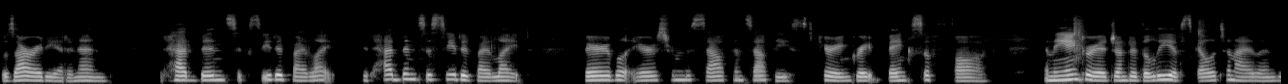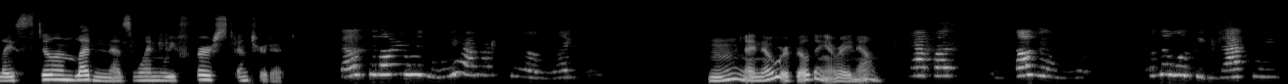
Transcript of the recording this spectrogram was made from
was already at an end. It had been succeeded by light. It had been succeeded by light, variable airs from the south and southeast, carrying great banks of fog, and the anchorage under the lee of Skeleton Island lay still and leaden as when we first entered it. Skeleton Island, we have actually a lake. Mm, I know we're building it right now. Yeah, but it doesn't look, doesn't look exactly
